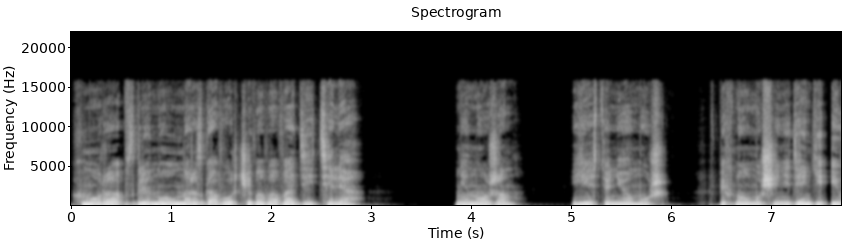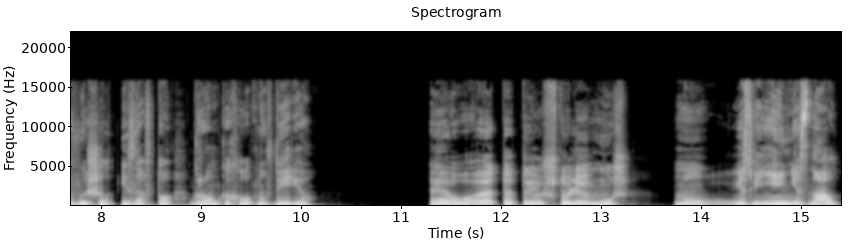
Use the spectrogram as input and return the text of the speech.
Хмуро взглянул на разговорчивого водителя. «Не нужен. Есть у нее муж». Впихнул мужчине деньги и вышел из авто, громко хлопнув дверью. «Эу, это ты, что ли, муж «Ну, извини, не знал».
